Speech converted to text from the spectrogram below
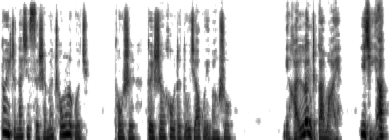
对着那些死神们冲了过去，同时对身后的独角鬼王说：“你还愣着干嘛呀？一起呀！”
